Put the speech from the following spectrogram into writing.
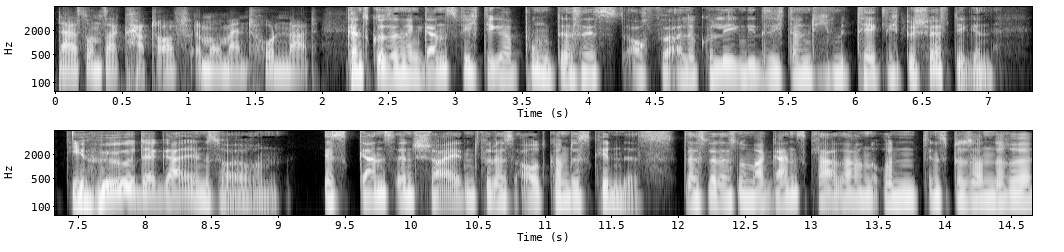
Da ist unser Cut-off im Moment 100. Ganz kurz, das ist ein ganz wichtiger Punkt. Das heißt, auch für alle Kollegen, die sich da natürlich mit täglich beschäftigen. Die Höhe der Gallensäuren ist ganz entscheidend für das Outcome des Kindes. Dass wir das nochmal ganz klar sagen und insbesondere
